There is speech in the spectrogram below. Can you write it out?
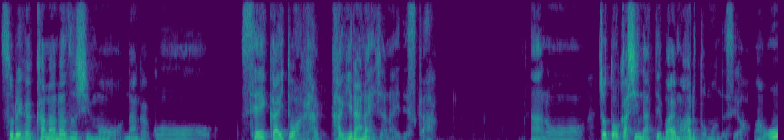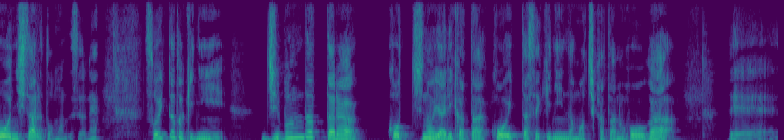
それが必ずしもなんかこう、正解とは限らないじゃないですか。あの、ちょっとおかしいなっていう場合もあると思うんですよ。まあ、往々にしてあると思うんですよね。そういった時に、自分だったら、こっちのやり方、こういった責任の持ち方の方が、えー、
